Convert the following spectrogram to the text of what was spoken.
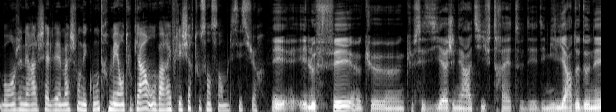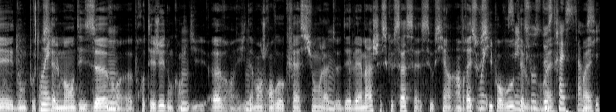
Bon, en général, chez LVMH, on est contre, mais en tout cas, on va réfléchir tous ensemble, c'est sûr. Et, et, le fait euh, que, que ces IA génératifs traitent des, des milliards de données et donc potentiellement des œuvres mm. protégées, donc quand je mm. dis œuvres, évidemment, mm. je renvoie aux créations là, de, de LVMH, est-ce que ça, c'est aussi un, un, vrai souci oui, pour vous C'est une source de stress, ça ouais. aussi.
